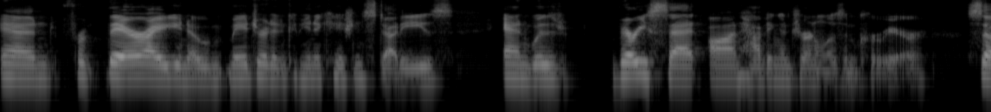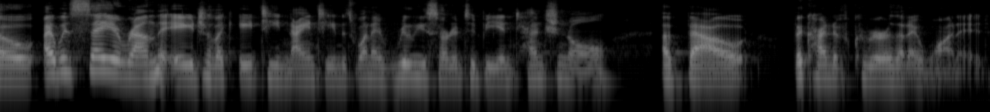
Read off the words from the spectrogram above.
And from there, I, you know, majored in communication studies and was very set on having a journalism career. So I would say around the age of like 18, 19 is when I really started to be intentional about the kind of career that I wanted.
